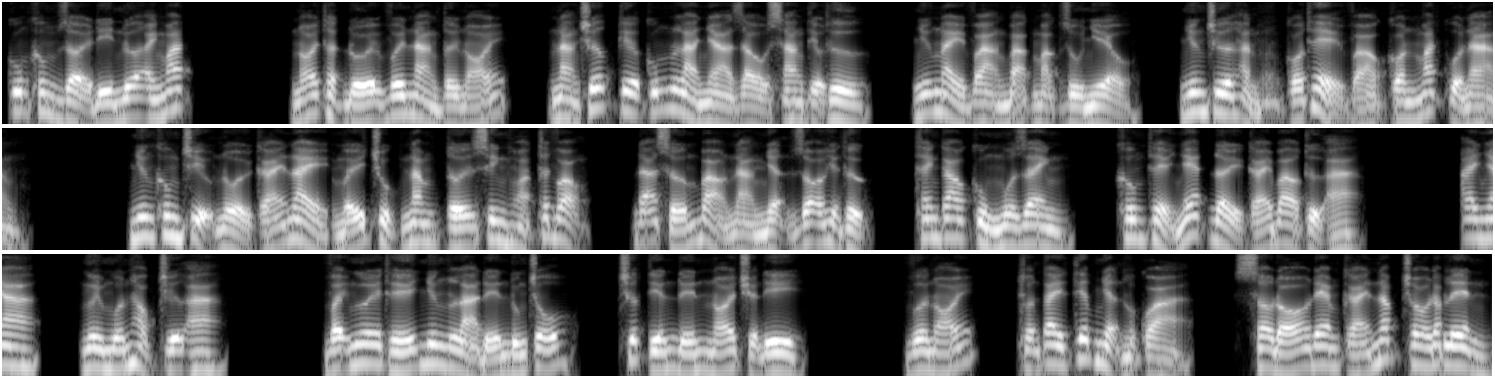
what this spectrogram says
cũng không rời đi nữa ánh mắt. Nói thật đối với nàng tới nói, nàng trước kia cũng là nhà giàu sang tiểu thư, những này vàng bạc mặc dù nhiều, nhưng chưa hẳn có thể vào con mắt của nàng. Nhưng không chịu nổi cái này mấy chục năm tới sinh hoạt thất vọng, đã sớm bảo nàng nhận rõ hiện thực, thanh cao cùng mua danh, không thể nhét đầy cái bao tử a. Ai nha, ngươi muốn học chữ a? Vậy ngươi thế nhưng là đến đúng chỗ, trước tiến đến nói chuyện đi vừa nói, thuận tay tiếp nhận hộp quà, sau đó đem cái nắp cho đắp lên,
